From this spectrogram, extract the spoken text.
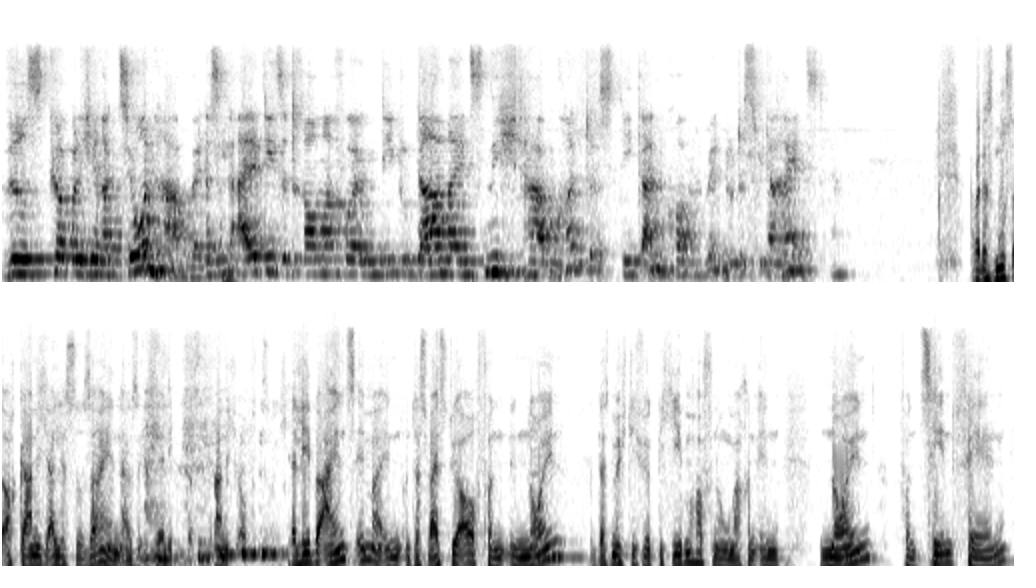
wirst körperliche Reaktionen haben, weil das sind all diese Traumafolgen, die du damals nicht haben konntest, die dann kommen, wenn du das wieder heilst. Ja. Aber das muss auch gar nicht alles so sein. Also ich erlebe das gar nicht oft so. Ich erlebe eins immer, in, und das weißt du ja auch, von in neun, das möchte ich wirklich jedem Hoffnung machen, in neun von zehn Fällen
